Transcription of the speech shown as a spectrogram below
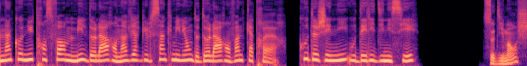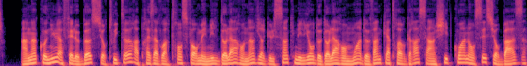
Un inconnu transforme 1000 dollars en 1,5 million de dollars en 24 heures. Coup de génie ou délit d'initié? Ce dimanche, un inconnu a fait le buzz sur Twitter après avoir transformé 1000 dollars en 1,5 million de dollars en moins de 24 heures grâce à un shitcoin lancé sur Base,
